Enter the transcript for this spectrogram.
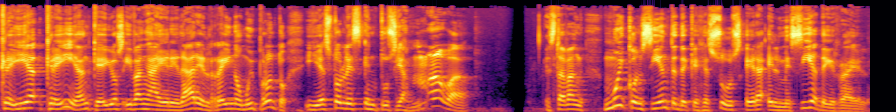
creían que ellos iban a heredar el reino muy pronto y esto les entusiasmaba. Estaban muy conscientes de que Jesús era el Mesías de Israel.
